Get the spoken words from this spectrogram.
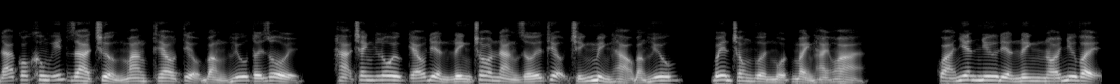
đã có không ít gia trưởng mang theo tiểu bằng hưu tới rồi, hạ tranh lôi kéo điển đình cho nàng giới thiệu chính mình hảo bằng hưu, bên trong vườn một mảnh hài hòa. Quả nhiên như Điền Ninh nói như vậy,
